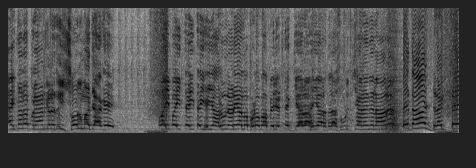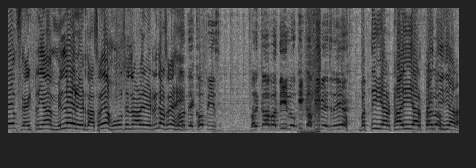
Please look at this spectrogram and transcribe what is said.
ਐਦਾਂ ਦੇ ਬ੍ਰਾਂਡ ਜਿਹੜੇ ਤੁਸੀਂ ਸ਼ੋਰੂਮਾਂ ਜਾ ਕੇ ਬਾਈ ਬਾਈ 23 23000 ਨੂੰ ਲੈਣੇ ਆ। ਲੋ ਫੜੋ ਬਾਬੇ ਰੇਟ ਤੇ 11000 ਰੁਪਏ ਦਾ ਸੂਟ ਚੈਲੰਜ ਦੇ ਨਾਲ। ਇਹ ਤਾਂ ਡਾਇਰੈਕਟ ਫੈਕਟਰੀਆਂ ਮਿਲ ਵਾਲੇ ਰੇਟ ਦੱਸ ਰਹੇ ਆ ਹੋਲਸੇਲ ਵਾਲੇ ਰੇਟ ਨਹੀਂ ਦੱਸ ਰਹੇ ਇਹ। ਦੇਖੋ ਪੀਸ ਫਰਕਾਬਾਦੀ ਲੋਕੀ ਕਾਪੀ ਵੇਚਦੇ ਆ। 32000 28000 35000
